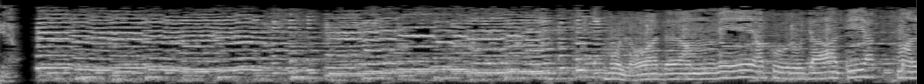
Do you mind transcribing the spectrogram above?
එනවා. මොනවද අම්මේ අකුරු જાතියක් මල්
